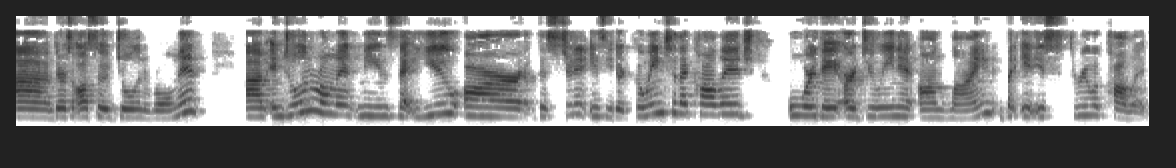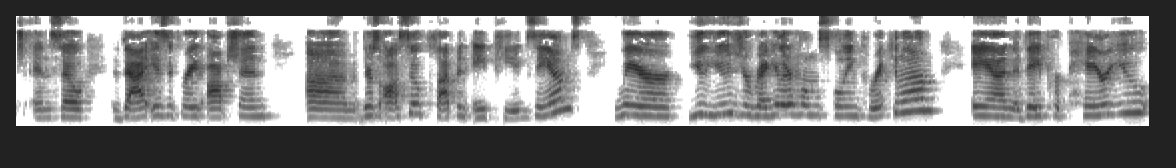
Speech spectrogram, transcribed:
um, there's also dual enrollment. Um, and dual enrollment means that you are, the student is either going to the college or they are doing it online, but it is through a college. And so that is a great option. Um, there's also CLEP and AP exams where you use your regular homeschooling curriculum and they prepare you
